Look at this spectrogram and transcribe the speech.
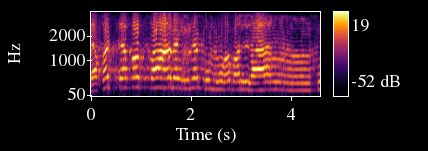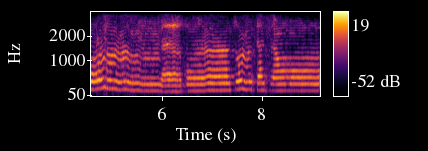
فقد تقطع بينكم وضل عنكم ما كنتم تزعمون.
